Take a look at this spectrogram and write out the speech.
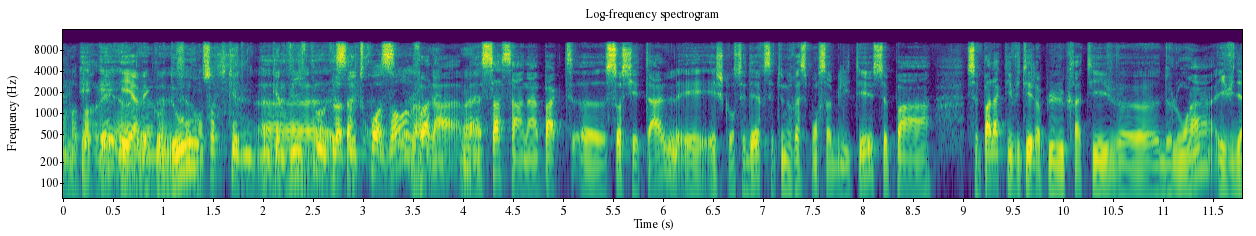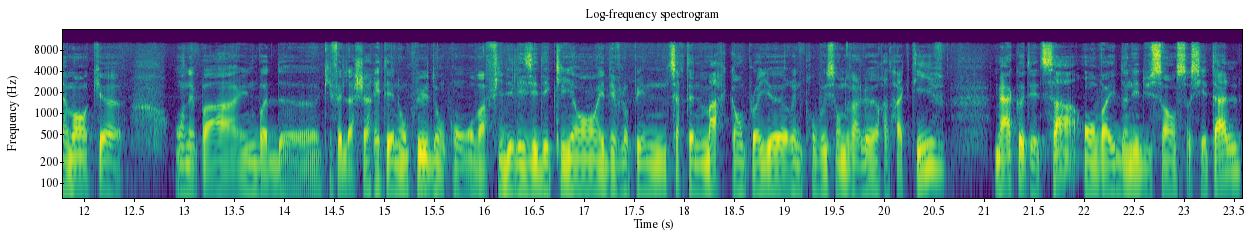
on a parlé, et, hein, avec Odoo. Faire en sorte qu'elles vivent euh, au-delà des trois ans. voilà, ben, ça, ça a un impact euh, sociétal et, je considère que c'est une responsabilité. Ce n'est pas, pas l'activité la plus lucrative de loin. Évidemment que. On n'est pas une boîte qui fait de la charité non plus, donc on, on, va fidéliser des clients et développer une certaine marque employeur, une proposition de valeur attractive. Mais à côté de ça, on va y donner du sens sociétal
